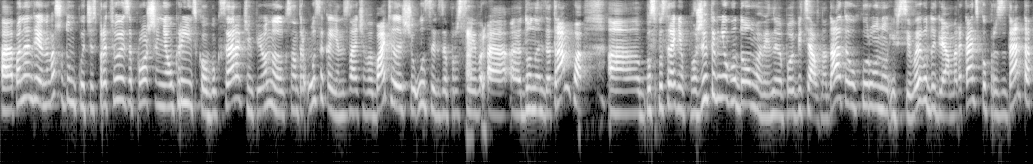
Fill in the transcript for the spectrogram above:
А, Пане Андрію, на вашу думку, чи спрацює запрошення українського боксера, чемпіона Олександра Усика? Я не знаю, чи ви бачили, що Усик запросив е, е, Дональда Трампа а, безпосередньо пожити в нього вдома. Він е, пообіцяв надати охорону і всі вигоди для американського президента,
